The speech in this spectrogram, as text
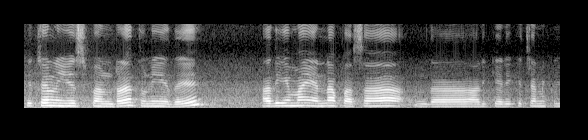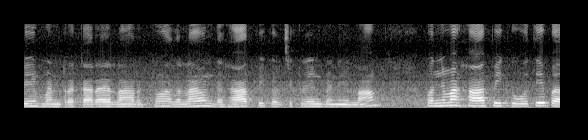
கிச்சனில் யூஸ் பண்ணுற துணி இது. அதிகமாக எண்ணெய் பசை இந்த அடிக்கடி கிச்சனை க்ளீன் பண்ணுற கரை எல்லாம் இருக்கும். அதெல்லாம் இந்த ஹார்பிக் வச்சு க்ளீன் பண்ணிடலாம். கொஞ்சமாக ஹாப்பிக்கு ஊற்றி இப்போ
